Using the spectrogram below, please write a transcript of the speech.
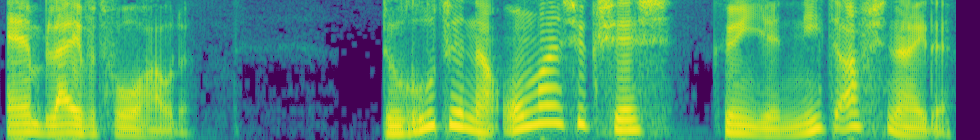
en blijf het volhouden. De route naar online succes kun je niet afsnijden.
